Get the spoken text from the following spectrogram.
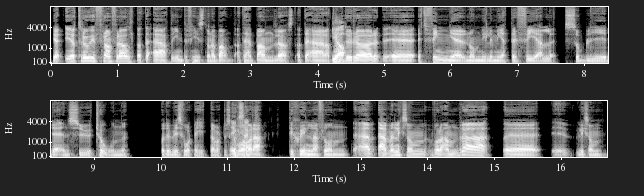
Jag, jag tror ju framförallt att det är att det inte finns några band. Att det är bandlöst. Att det är att Ja. om du rör eh, ett finger någon millimeter fel så blir det en sur ton. Och det blir svårt att hitta vart du ska Exakt. vara. Till skillnad från även liksom våra andra Eh, eh, liksom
